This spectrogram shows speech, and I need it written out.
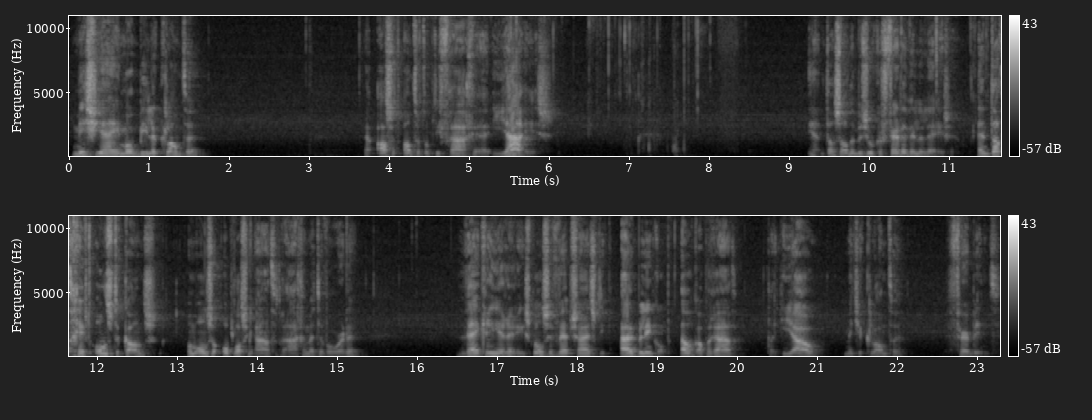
Mis jij mobiele klanten? Nou, als het antwoord op die vraag eh, ja is, ja, dan zal de bezoeker verder willen lezen. En dat geeft ons de kans om onze oplossing aan te dragen met de woorden: Wij creëren responsive websites die uitblinken op elk apparaat dat jou met je klanten verbindt.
